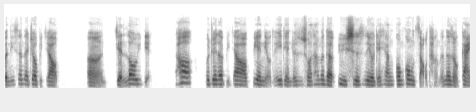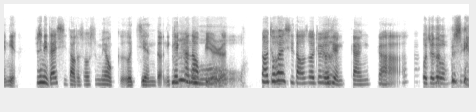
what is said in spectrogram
本地生的就比较呃简陋一点。然后我觉得比较别扭的一点就是说，他们的浴室是有点像公共澡堂的那种概念，就是你在洗澡的时候是没有隔间的，你可以看到别人，哦然后就会洗澡的时候就有点尴尬。我觉得我不行。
